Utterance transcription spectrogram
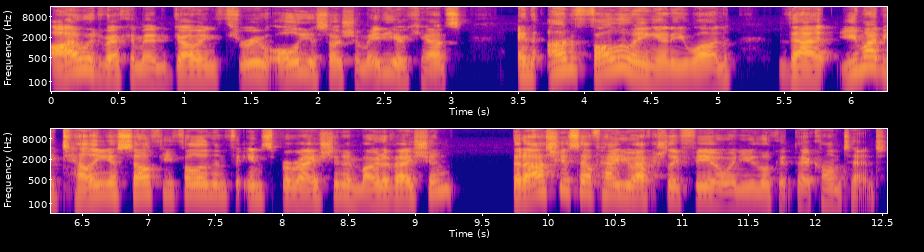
I would recommend going through all your social media accounts and unfollowing anyone that you might be telling yourself you follow them for inspiration and motivation, but ask yourself how you actually feel when you look at their content.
